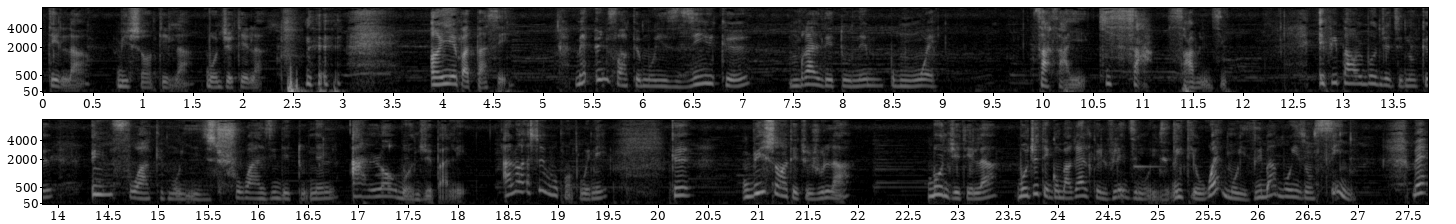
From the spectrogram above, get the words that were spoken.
était là, Buisson était là, bon Dieu était là. Rien pas passé. Mais une fois que Moïse dit que mbral detounen pou mwen. Sa sa ye, ki sa sa vle di. E pi parol bon Dje di nou ke, un fwa ke Moïse chwazi detounen, alor bon Dje pale. Alor eswe vou kompwene ke busan te toujou la, bon Dje te la, bon Dje te gombagal ke l vle di Moïse. Li te wè Moïse, li ba Moïse on sin. Men,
